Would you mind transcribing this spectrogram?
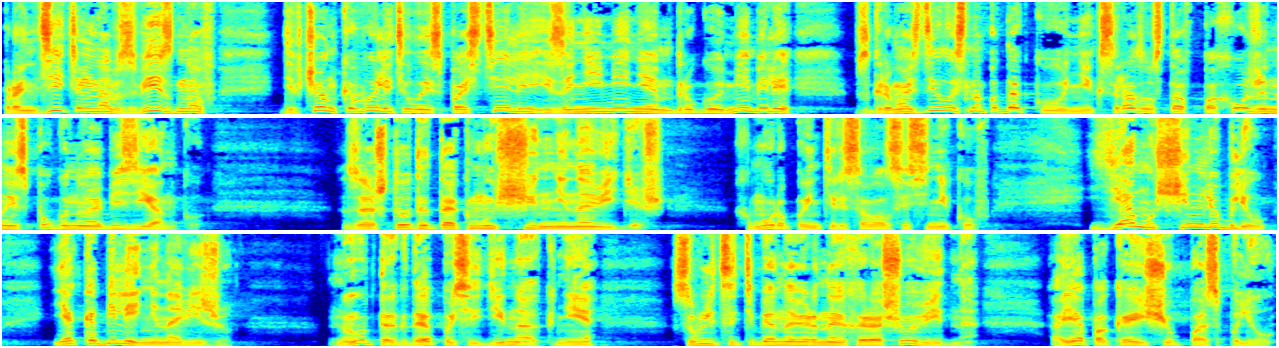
Пронзительно взвизгнув, девчонка вылетела из постели и за неимением другой мебели взгромоздилась на подоконник, сразу став похожей на испуганную обезьянку. «За что ты так мужчин ненавидишь?» — хмуро поинтересовался Синяков. «Я мужчин люблю», я кобелей ненавижу. — Ну, тогда посиди на окне. С улицы тебя, наверное, хорошо видно, а я пока еще посплю.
